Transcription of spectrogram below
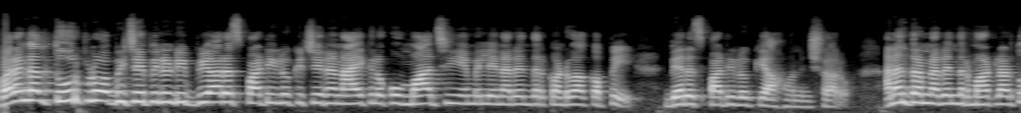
వరంగల్ తూర్పులో బీజేపీ నుండి బీఆర్ఎస్ పార్టీలోకి చేరిన నాయకులకు మాజీ ఎమ్మెల్యే నరేందర్ కండువా కప్పి బీఆర్ఎస్ పార్టీలోకి ఆహ్వానించారు. అనంతరం నరేందర్ మాట్లాడుతూ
